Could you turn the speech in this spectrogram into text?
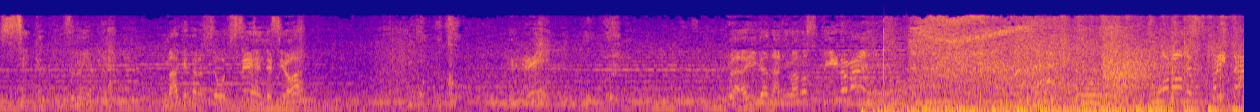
せっかく譲るんやから負けたら承知せえへんですよ。えいわいが何話のスピードマン。炎のスプリンター。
